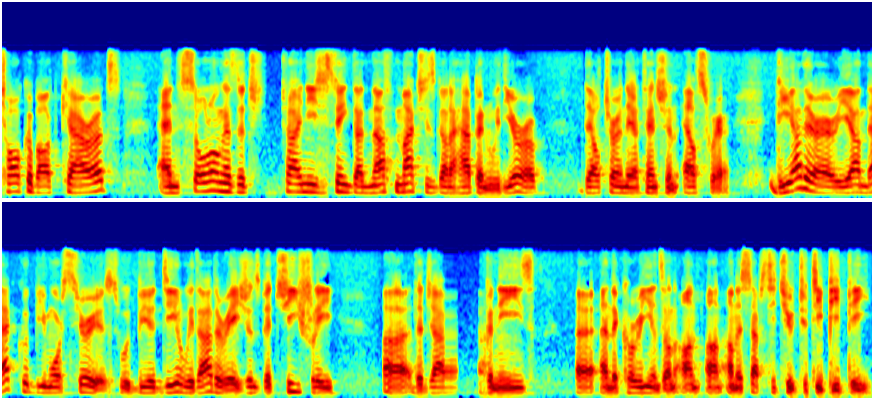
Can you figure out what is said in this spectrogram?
talk about carrots. And so long as the Chinese think that not much is going to happen with Europe, they'll turn their attention elsewhere. The other area, and that could be more serious, would be a deal with other Asians, but chiefly uh, the Japanese uh, and the Koreans on, on, on a substitute to TPP,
